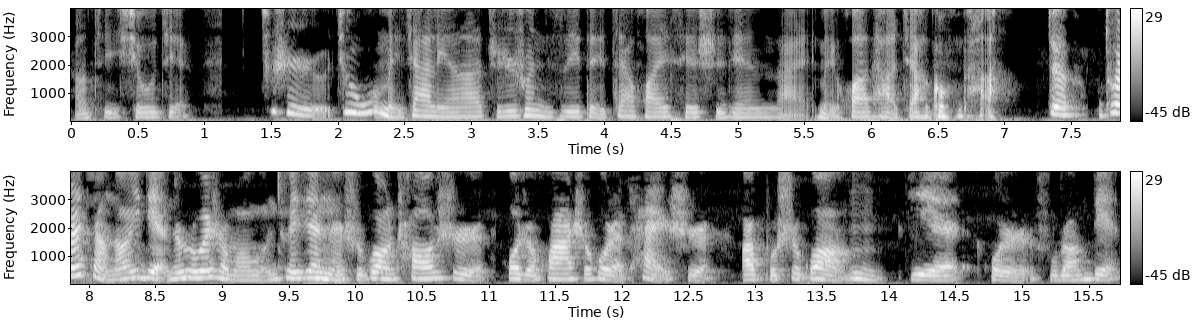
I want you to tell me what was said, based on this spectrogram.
然后自己修剪，就是就是物美价廉啊，只是说你自己得再花一些时间来美化它、加工它。对我突然想到一点，就是为什么我们推荐的是逛超市或者花市或者菜市，而不是逛街或者服装店？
